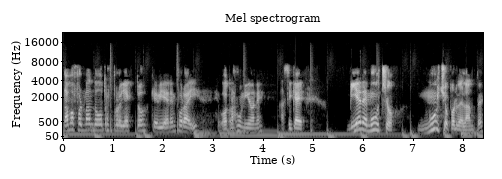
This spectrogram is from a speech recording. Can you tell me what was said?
estamos formando otros proyectos que vienen por ahí, otras uniones. Así que viene mucho, mucho por delante.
